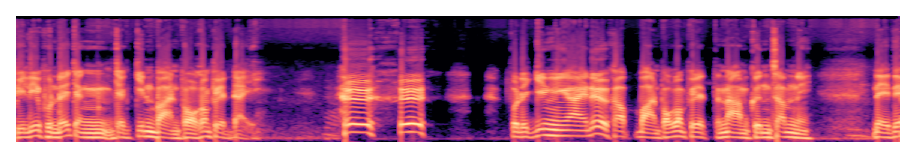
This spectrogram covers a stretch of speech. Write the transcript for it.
ปีลีพุ่นได้จังจังกินบ้านพอกำเพชรได้ ฮึฮึบ่ได้กินง่ายๆเด้อครับบ้านพอกำเพชรน้ำขึ้นซ้ำนี่ได้แต่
